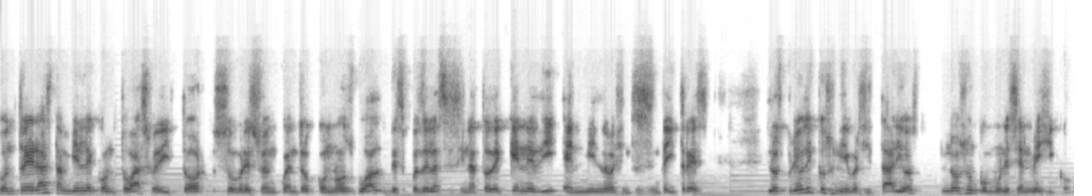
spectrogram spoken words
Contreras también le contó a su editor sobre su encuentro con Oswald después del asesinato de Kennedy en 1963. Los periódicos universitarios no son comunes en México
